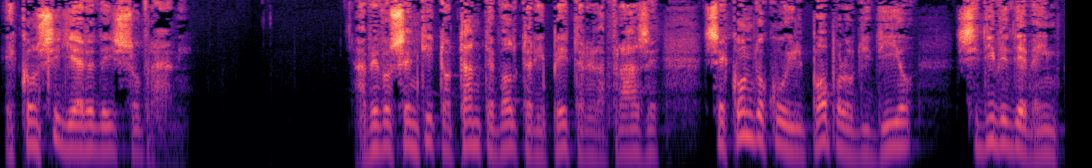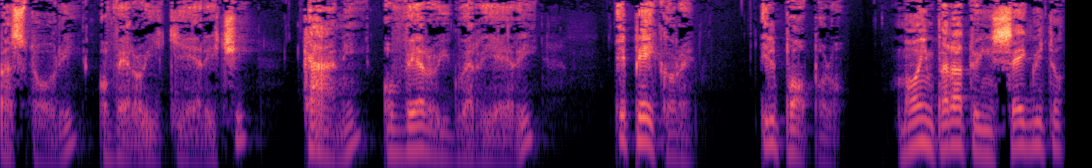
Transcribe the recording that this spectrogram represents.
e consigliere dei sovrani. Avevo sentito tante volte ripetere la frase secondo cui il popolo di Dio si divideva in pastori, ovvero i chierici, cani, ovvero i guerrieri, e pecore, il popolo, ma ho imparato in seguito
